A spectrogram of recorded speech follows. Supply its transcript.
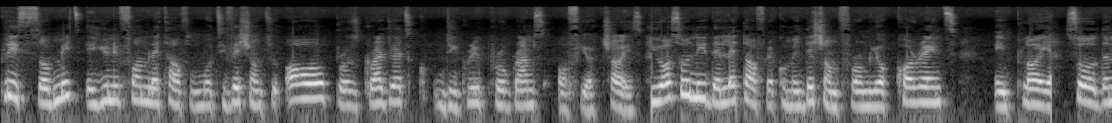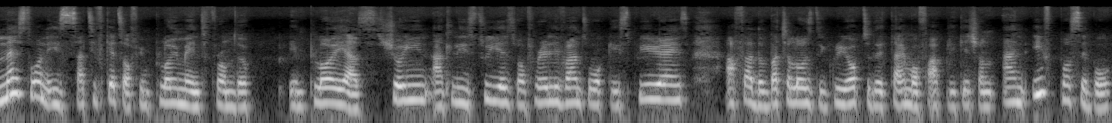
Please submit a uniform letter of motivation to all postgraduate degree programs of your choice. You also need a letter of recommendation from your current employer so the next one is certificate of employment from the employers showing at least two years of relevant work experience after the bachelor's degree up to the time of application and if possible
